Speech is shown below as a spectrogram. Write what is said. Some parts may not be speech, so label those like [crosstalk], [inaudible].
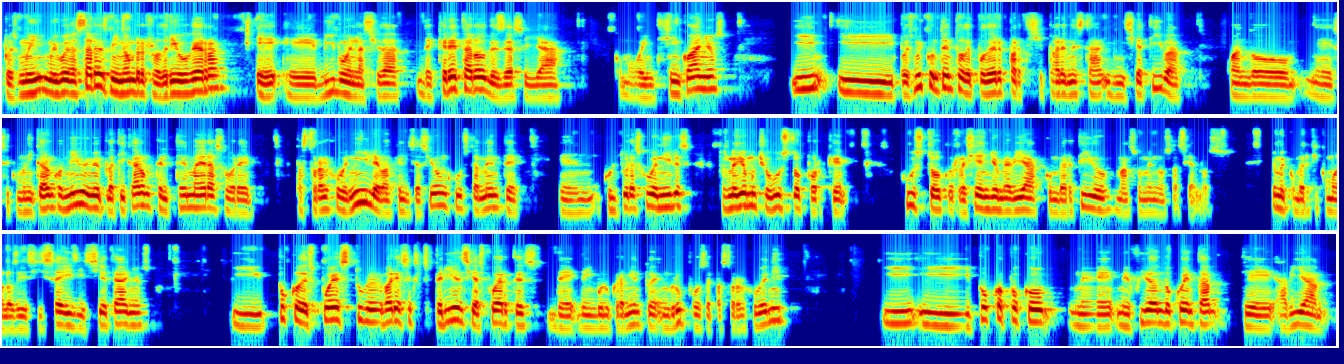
Pues muy, muy buenas tardes, mi nombre es Rodrigo Guerra, eh, vivo en la ciudad de Querétaro desde hace ya como 25 años y, pues muy contento de poder participar en esta iniciativa. Cuando se comunicaron conmigo y me platicaron que el tema era sobre pastoral juvenil, evangelización justamente en culturas juveniles, pues me dio mucho gusto porque justo recién yo me había convertido, más o menos hacia los, yo me convertí como a los 16, 17 años, y poco después tuve varias experiencias fuertes de, involucramiento en grupos de pastoral juvenil, y, poco a poco me, fui dando cuenta que había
